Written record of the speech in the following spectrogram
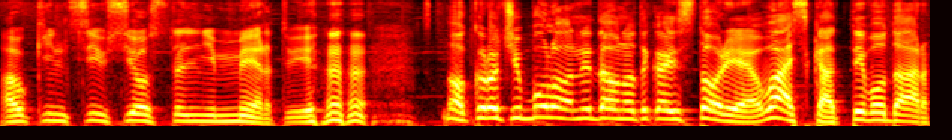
а в кінці всі остальні мертві. Ну, коротше, була недавно така історія. Васька, ти водар,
